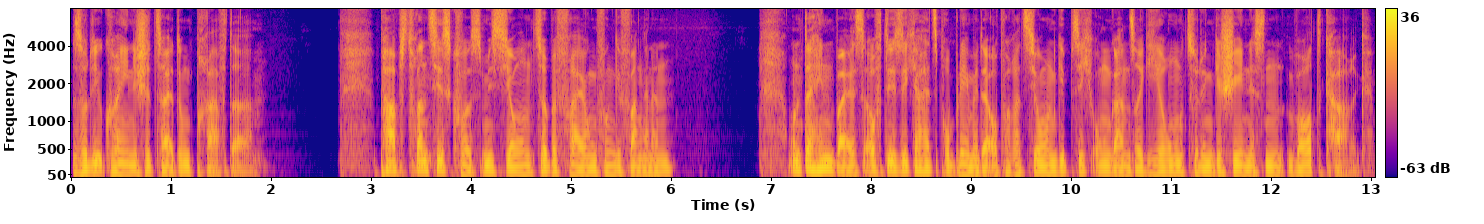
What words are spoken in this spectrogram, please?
so die ukrainische Zeitung Pravda. Papst Franziskus Mission zur Befreiung von Gefangenen und der Hinweis auf die Sicherheitsprobleme der Operation gibt sich Ungarns Regierung zu den Geschehnissen wortkarg.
